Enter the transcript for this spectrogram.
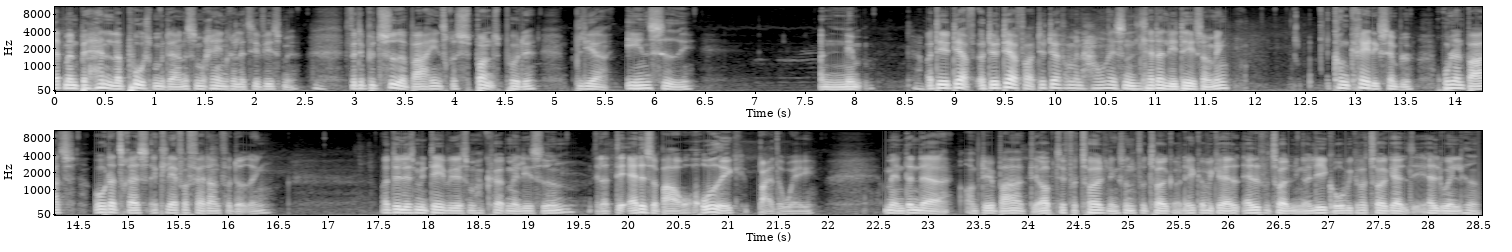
at man behandler postmoderne som ren relativisme. For det betyder bare, at ens respons på det bliver ensidig og nem. Og det er, derfor, og det er derfor, det er derfor, man havner i sådan en latterlig idé som, ikke? Konkret eksempel. Roland Barthes, 68, erklærer forfatteren for død, ikke? Og det er ligesom en idé, vi ligesom har kørt med lige siden. Eller det er det så bare overhovedet ikke, by the way. Men den der, om det er bare det er op til fortolkning, sådan fortolker det ikke, og vi kan alle, alle fortolkninger lige gode, vi kan fortolke alt i alt uendelighed.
